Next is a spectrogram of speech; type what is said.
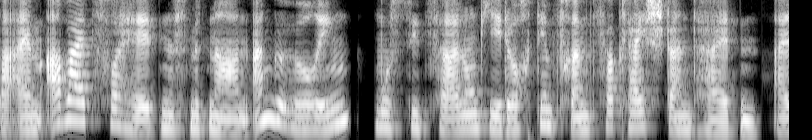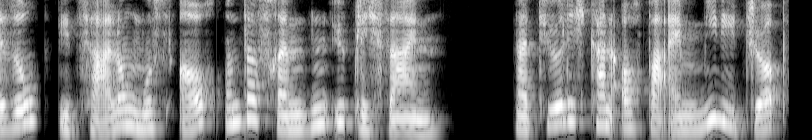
Bei einem Arbeitsverhältnis mit nahen Angehörigen muss die Zahlung jedoch dem Fremdvergleich standhalten, also die Zahlung muss auch unter Fremden üblich sein. Natürlich kann auch bei einem Minijob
